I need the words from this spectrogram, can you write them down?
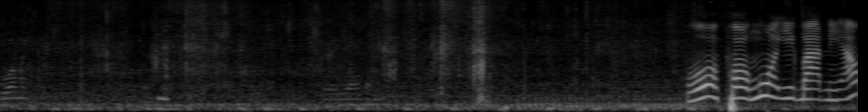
บัวมัน โอ้พอ งัวอีกบาทนี่เอ้า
